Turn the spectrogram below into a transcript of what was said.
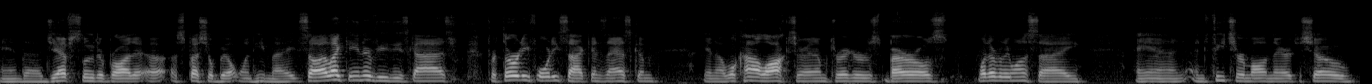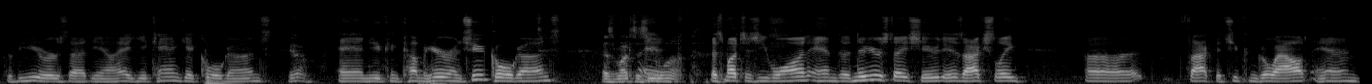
and uh, Jeff Sluter brought a, a special built one he made. So I like to interview these guys for 30, 40 seconds, and ask them, you know, what kind of locks are in them, triggers, barrels, whatever they want to say, and and feature them on there to show the viewers that you know, hey, you can get cool guns, Yeah. and you can come here and shoot cool guns As much as you want. as much as you want. And the New Year's Day shoot is actually uh, fact that you can go out and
